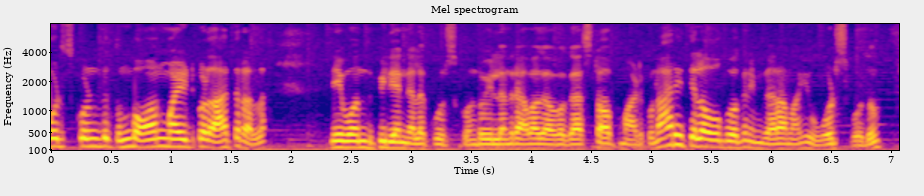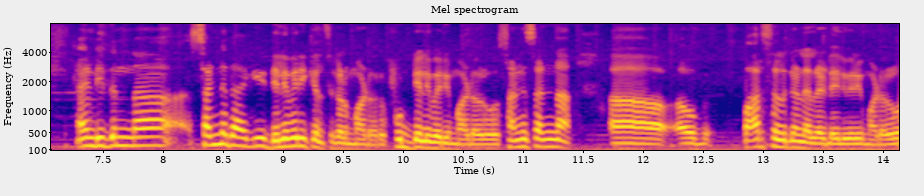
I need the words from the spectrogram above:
ಓಡಿಸ್ಕೊಂಡು ತುಂಬ ಆನ್ ಮಾಡಿ ಇಟ್ಕೊಳ್ಳೋ ಆ ಥರ ಅಲ್ಲ. ನೀವು ಒಂದು ಪಿಲಿಯನ್ ಎಲ್ಲ ಕೂರಿಸ್ಕೊಂಡು ಇಲ್ಲಾಂದ್ರೆ ಅವಾಗ ಅವಾಗ ಸ್ಟಾಪ್ ಮಾಡ್ಕೊಂಡು ಆ ರೀತಿ ಎಲ್ಲ ಹೋಗುವಾಗ ನಿಮ್ಗೆ ಆರಾಮಾಗಿ ಓಡಿಸ್ಬೋದು. ಆ್ಯಂಡ್ ಇದನ್ನ ಸಣ್ಣದಾಗಿ ಡೆಲಿವರಿ ಕೆಲಸಗಳು ಮಾಡೋರು ಫುಡ್ ಡೆಲಿವರಿ ಮಾಡೋರು, ಸಣ್ಣ ಸಣ್ಣ ಪಾರ್ಸಲ್ಗಳನ್ನೆಲ್ಲ ಡೆಲಿವರಿ ಮಾಡೋರು,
